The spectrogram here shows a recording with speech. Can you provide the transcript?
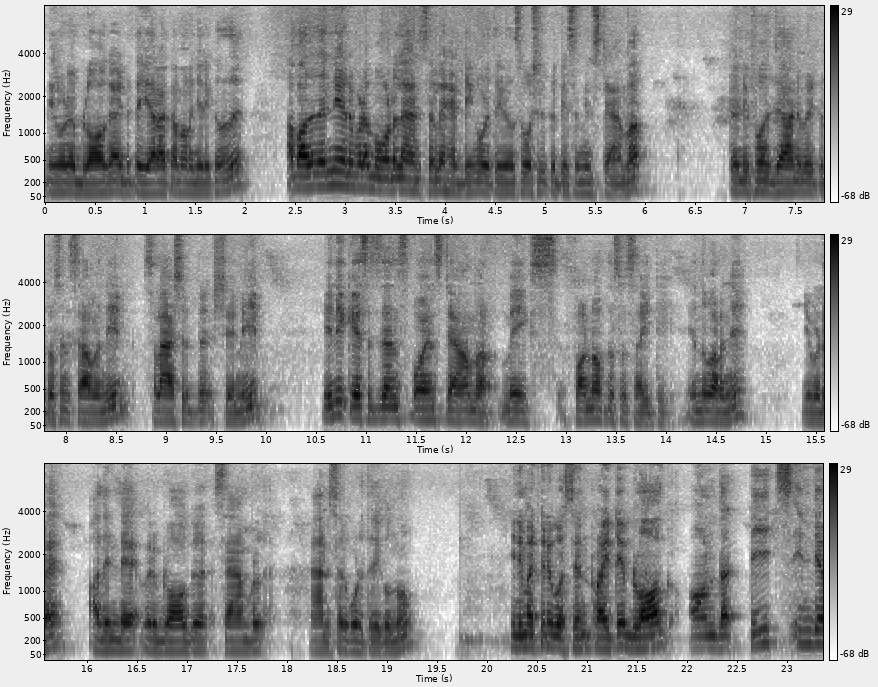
നിങ്ങളുടെ ബ്ലോഗായിട്ട് തയ്യാറാക്കാൻ പറഞ്ഞിരിക്കുന്നത്. അപ്പോൾ അത് തന്നെയാണ് ഇവിടെ മോഡൽ ആൻസറിൽ ഹെഡിങ് കൊടുത്തിരിക്കുന്നത്. Social criticism in stammer twenty four January two thousand seventeen slash ഇട്ട് ഷെമീം ഇനി K Satchidanandan's point stammer makes fun of the society എന്ന് പറഞ്ഞ് ഇവിടെ അതിന്റെ ഒരു ബ്ലോഗ് സാമ്പിൾ ആൻസർ കൊടുത്തിരിക്കുന്നു. ഇനി മറ്റൊരു question write a blog on the teach India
